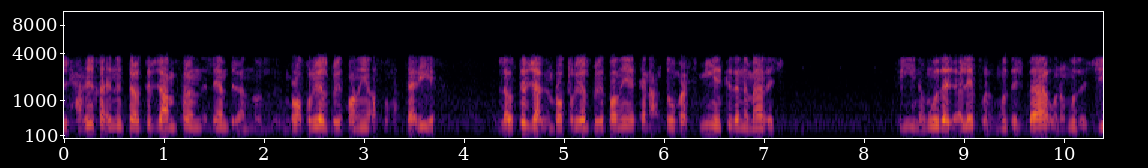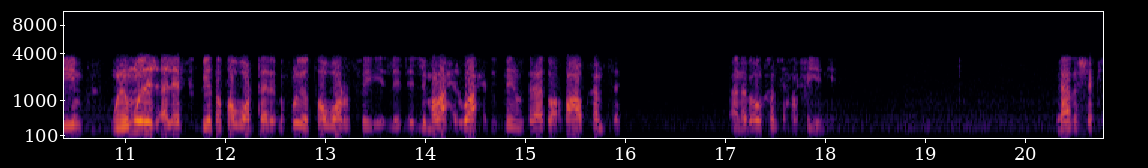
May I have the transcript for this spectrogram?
الحقيقة إن أنت لو ترجع مثلا الأيام دي لأنه الإمبراطورية البريطانية أصبحت تاريخ. لو ترجع الامبراطوريه البريطانية كان عندهم رسميا كده نماذج. في نموذج ألف ونموذج باء ونموذج جيم ونموذج ألف بيتطور المفروض يتطور في لمراحل واحد واثنين وثلاثة وأربعة وخمسة. أنا بقول خمسة حرفيا يعني. بهذا الشكل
